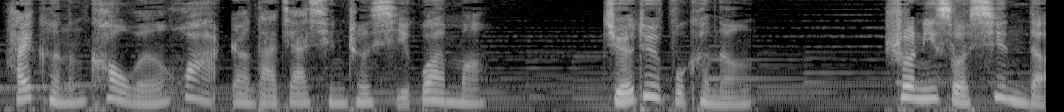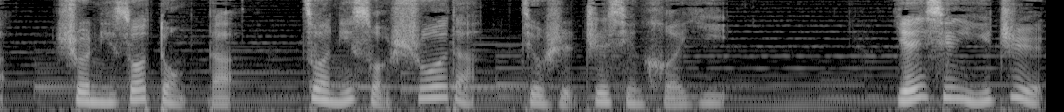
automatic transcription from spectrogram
还可能靠文化让大家形成习惯吗？绝对不可能。说你所信的，说你所懂的，做你所说的，就是知行合一，言行一致，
